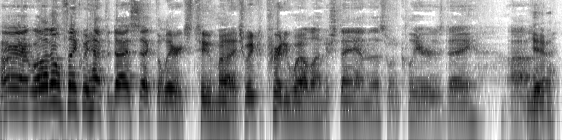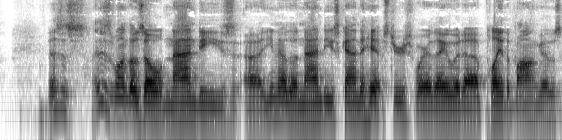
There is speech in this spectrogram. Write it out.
All right. Well, I don't think we have to dissect the lyrics too much. We could pretty well understand this one clear as day. Uh, yeah. This is this is one of those old '90s, uh, you know, the '90s kind of hipsters where they would uh, play the bongos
